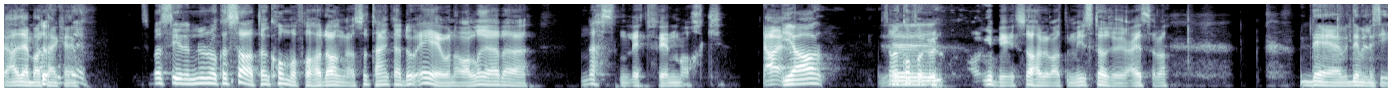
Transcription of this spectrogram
Ja, det bare tenker jeg. Så bare si det, Når dere sa at han kommer fra Hardanger, så tenker jeg da er hun allerede nesten litt Finnmark. Ja, ja. Ja. Så han kom fra eh, Ullevål Hageby, så har det vært en mye større reise, da. Det, det vil jeg si.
